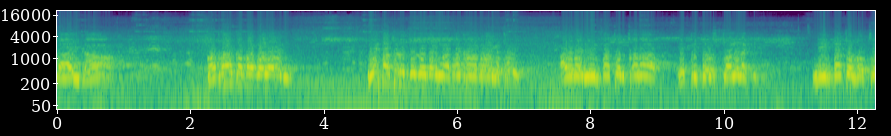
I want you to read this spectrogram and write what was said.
চাই না। কথার কথা বলেন, নির্বাচনের জন্য ওদের মাথা খারাপ হয়ে গেছে। আর ভাই, নির্বাচন ছাড়া একটি দেশ চলে নাকি? নির্বাচন হচ্ছে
